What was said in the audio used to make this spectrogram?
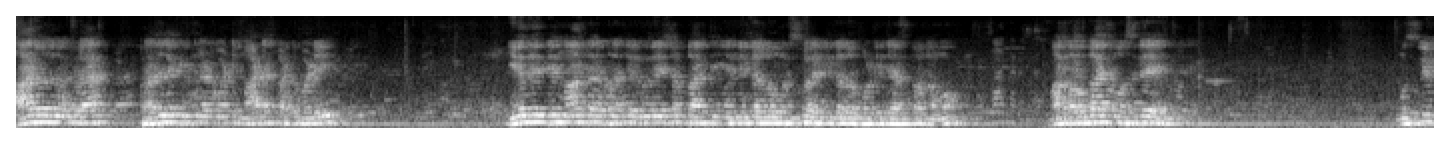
ఆ రోజున కూడా ప్రజలకు ఇచ్చినటువంటి మాట కట్టుబడి ఏదైతే మా తరఫున తెలుగుదేశం పార్టీ ఎన్నికల్లో మున్సిపల్ ఎన్నికల్లో పోటీ చేస్తున్నామో మాకు అవకాశం వస్తే ముస్లిం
